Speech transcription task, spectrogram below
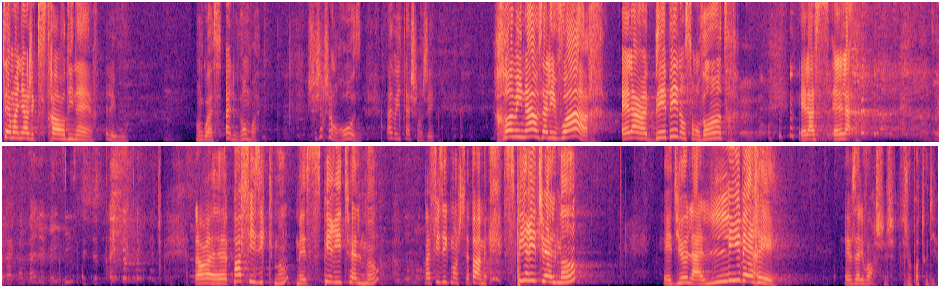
témoignage extraordinaire. Elle est où? Angoisse. Est devant moi. Je cherchais en rose. Ah oui, t'as changé. Romina, vous allez voir, elle a un bébé dans son ventre. Elle a, elle a... Alors, euh, pas physiquement, mais spirituellement. Pas physiquement, je ne sais pas, mais spirituellement. Et Dieu l'a libérée. Et vous allez voir, je ne veux pas tout dire.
